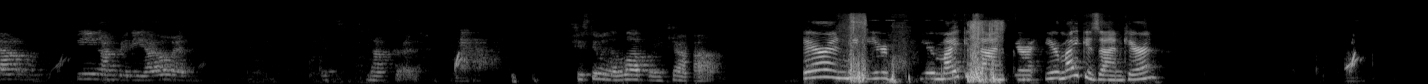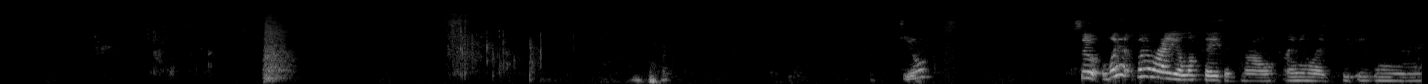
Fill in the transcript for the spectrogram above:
Doing it without being on video and it's not good. She's doing a lovely job. Karen, we- your, your mic is on, Karen. Your mic is on, Karen. you. So where where are you located now? I mean, like in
